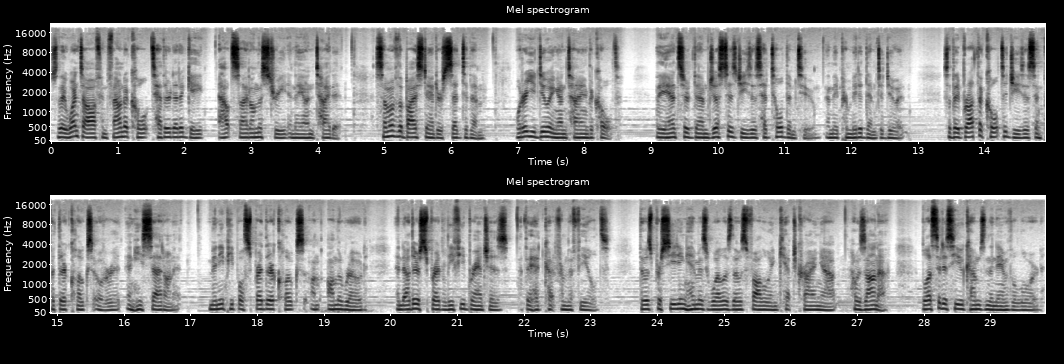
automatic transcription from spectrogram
So they went off and found a colt tethered at a gate outside on the street, and they untied it. Some of the bystanders said to them, What are you doing untying the colt? They answered them just as Jesus had told them to, and they permitted them to do it. So they brought the colt to Jesus and put their cloaks over it, and he sat on it. Many people spread their cloaks on, on the road, and others spread leafy branches that they had cut from the fields. Those preceding him as well as those following kept crying out, Hosanna! Blessed is he who comes in the name of the Lord.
